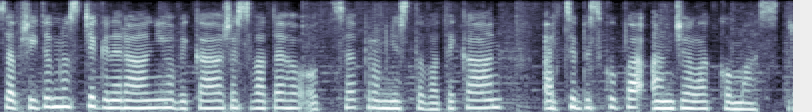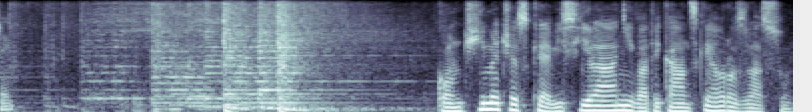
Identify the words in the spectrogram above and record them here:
za přítomnosti generálního vikáře svatého otce pro město Vatikán arcibiskupa Angela Comastry. Končíme české vysílání vatikánského rozhlasu.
